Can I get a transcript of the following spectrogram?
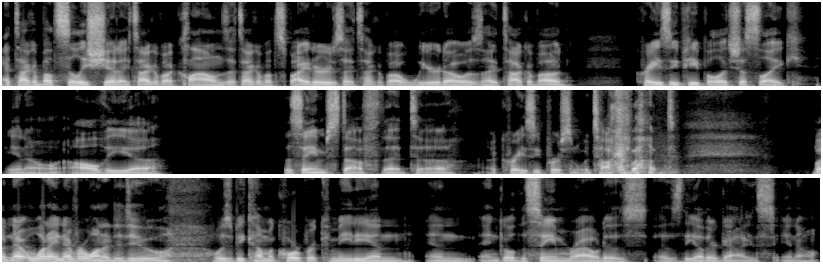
I talk about silly shit. I talk about clowns. I talk about spiders. I talk about weirdos. I talk about crazy people. It's just like you know all the uh, the same stuff that uh, a crazy person would talk about. But what I never wanted to do was become a corporate comedian and and go the same route as as the other guys. You know,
